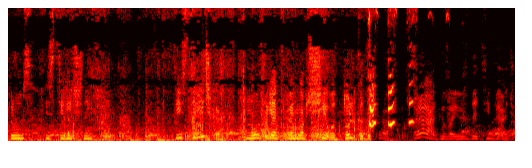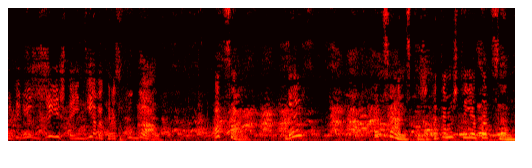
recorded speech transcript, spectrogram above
трус истеричный. Ты истеричка? Ну вот я тебя вообще вот только до а, говорю, до тебя. Что ты визжишь-то и девок распугал? Пацан, да? Пацан, скажи, потому что я пацан.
